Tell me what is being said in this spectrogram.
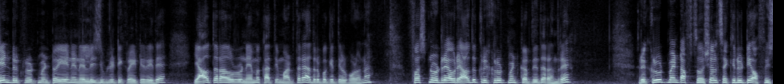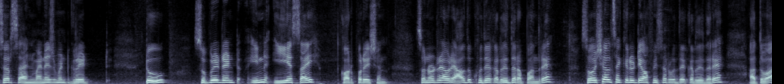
ಏನು ರಿಕ್ರೂಟ್ಮೆಂಟು ಏನೇನು ಎಲಿಜಿಬಿಲಿಟಿ ಕ್ರೈಟೀರಿಯಾ ಇದೆ, ಯಾವ ಥರ ಅವರು ನೇಮಕಾತಿ ಮಾಡ್ತಾರೆ, ಅದ್ರ ಬಗ್ಗೆ ತಿಳ್ಕೊಳ್ಳೋಣ. ಫಸ್ಟ್ ನೋಡಿರಿ, ಅವ್ರು ಯಾವುದಕ್ಕೆ ರಿಕ್ರೂಟ್ಮೆಂಟ್ ಕರೆದಿದ್ದಾರೆ ಅಂದರೆ recruitment of social security officers and management grade two superintendent in E S I corporation so ನೋಡ್ರಿ, ಅವ್ರು ಯಾವುದಕ್ಕೆ ಹುದ್ದೆ ಕರೆದಿದ್ದಾರಪ್ಪ ಅಂದರೆ ಸೋಷಿಯಲ್ ಸೆಕ್ಯೂರಿಟಿ ಆಫೀಸರ್ ಹುದ್ದೆ ಕರೆದಿದ್ದಾರೆ, ಅಥವಾ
